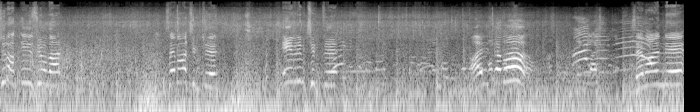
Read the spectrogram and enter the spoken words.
Süratle yüzüyorlar. Sema çıktı. Evrim çıktı. Haydi Sema. Sema önde.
